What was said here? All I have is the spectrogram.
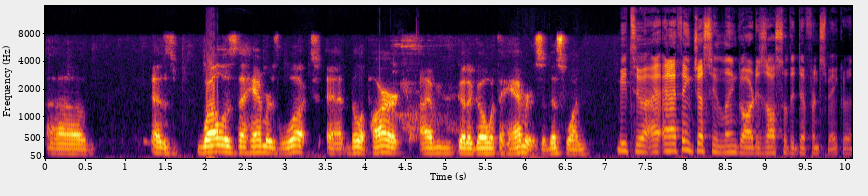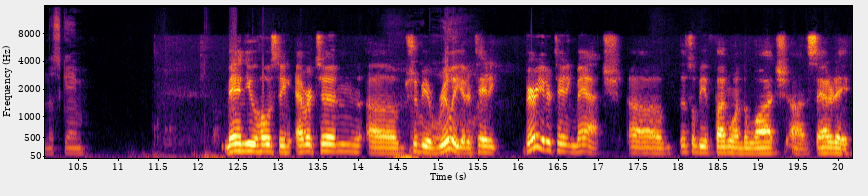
Uh, as well as the Hammers looked at Villa Park, I'm going to go with the Hammers in this one. Me too, and I think Jesse Lingard is also the difference maker in this game. Man U hosting Everton uh, should be a Oh, really entertaining, very entertaining match. Uh, this will be a fun one to watch on Saturday.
